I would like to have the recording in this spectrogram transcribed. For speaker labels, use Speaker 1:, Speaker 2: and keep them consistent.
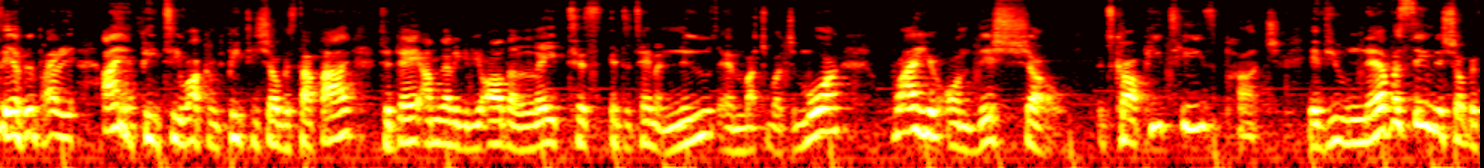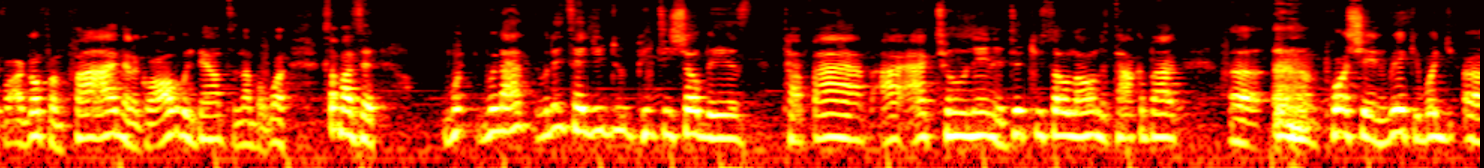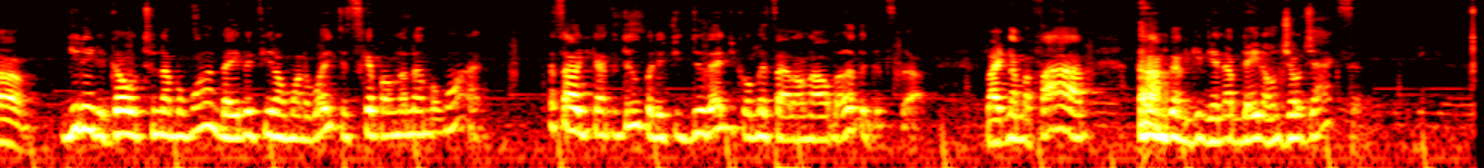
Speaker 1: Tuesday, everybody. I am PT. Welcome to PT Showbiz Top 5. Today, I'm going to give you all the latest entertainment news and much, much more right here on this show. It's called PT's Punch. If you've never seen this show before, I go from five and I go all the way down to number one. Somebody said, when, I when they said you do PT Showbiz Top 5, I, I tuned in. It took you so long to talk about uh, Porsha and Ricky. Well, uh, you need to go to number one, baby. If you don't want to wait, just skip on the number one. That's all you got to do. But if you do that, you're going to miss out on all the other good stuff. Like number five, I'm going to give you an update on Joe Jackson.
